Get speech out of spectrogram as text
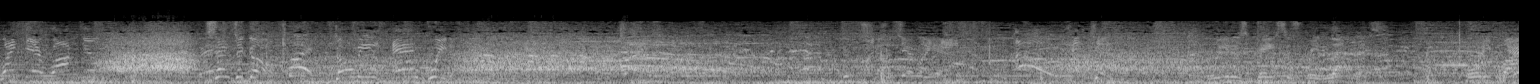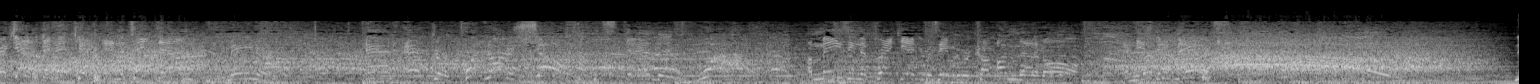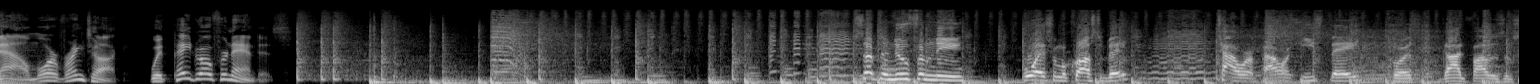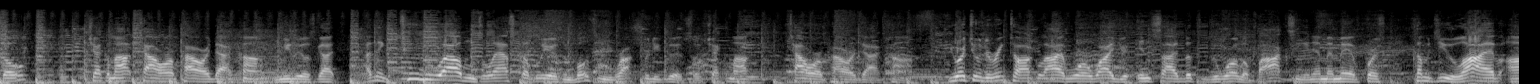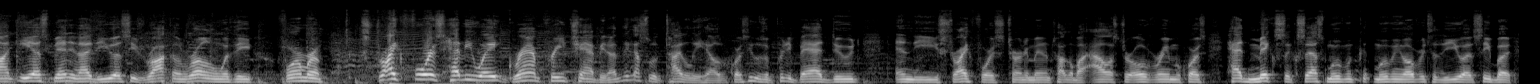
Started it off. Right there, Rockville. Sends a go. Fight. Domi and Guida. There by Hayes. Oh, head kick. Guida's pace is relentless. 45. Again, the head kick and the takedown. Maynard. And Edgar putting on a show. Outstanding. Wow. Amazing that Frankie Edgar was able to recover from that at all. And he's got Maynard. Now, more of Ring Talk with Pedro Fernandez. Something new from the boys from across the bay. Tower of Power, East Bay, of course, Godfathers of Soul. Check them out, towerofpower.com. Emilio's got, I think, two new albums the last couple years, and both of them rock pretty good. So check them out, towerofpower.com. You are tuned to Ring Talk Live Worldwide, your inside look at the world of boxing and MMA, of course, coming to you live on ESPN tonight. The UFC's rock and rolling with the former Strikeforce Heavyweight Grand Prix champion. I think that's what the title he held. Of course, he was a pretty bad dude in the Strikeforce tournament. I'm talking about Alistair Overeem, of course, had mixed success moving moving over to the UFC, but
